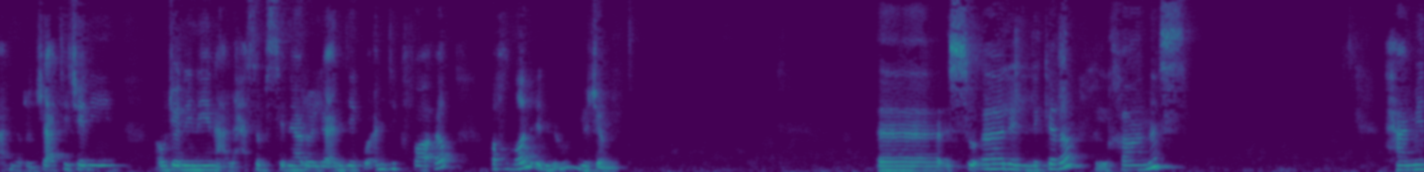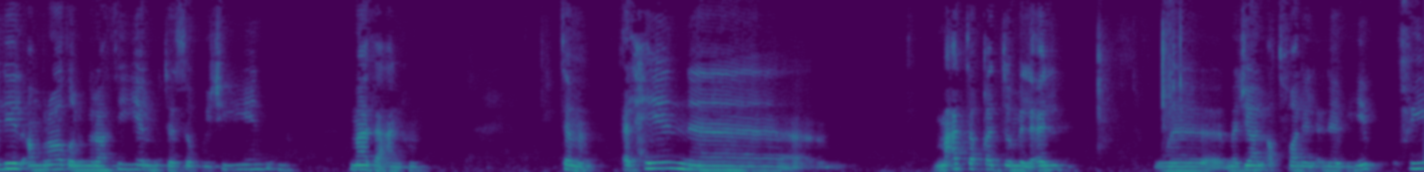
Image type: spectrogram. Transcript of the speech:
يعني رجعتي جنين أو جنينين على حسب السيناريو اللي عندك وعندك فائض أفضل إنه يجمد. آه السؤال اللي كذا الخامس. حاملي الأمراض الوراثية المتزوجين ماذا عنهم؟ تمام الحين آه مع تقدم العلم ومجال أطفال الأنابيب في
